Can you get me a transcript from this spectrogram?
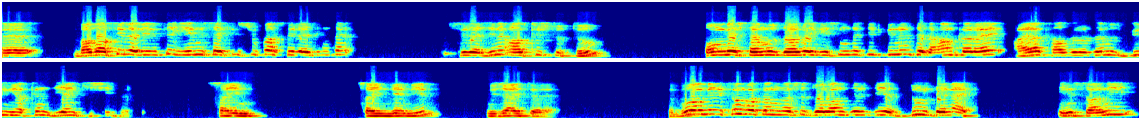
Ee, babasıyla birlikte 28 Şubat sürecinde sürecini alkış tuttu. 15 Temmuz darbe girişiminde bir gün önce de Ankara'ya ayağa kaldırıldığımız gün yakın diyen kişidir. Sayın Sayın demeyeyim, Mücahit Ören. Bu Amerikan vatandaşı dolandırıcıya dur demek insani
